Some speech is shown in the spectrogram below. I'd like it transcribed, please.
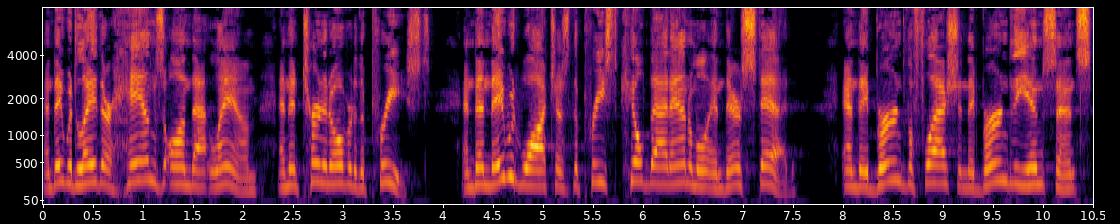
and they would lay their hands on that lamb, and then turn it over to the priest. And then they would watch as the priest killed that animal in their stead and they burned the flesh and they burned the incense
